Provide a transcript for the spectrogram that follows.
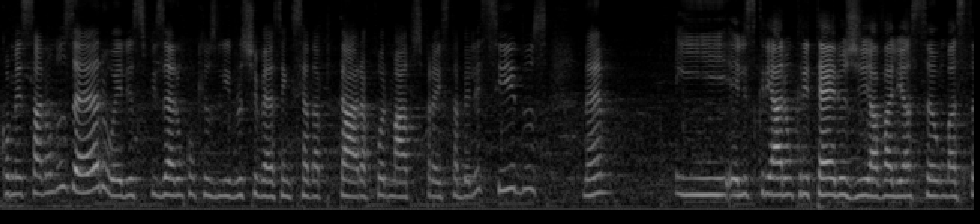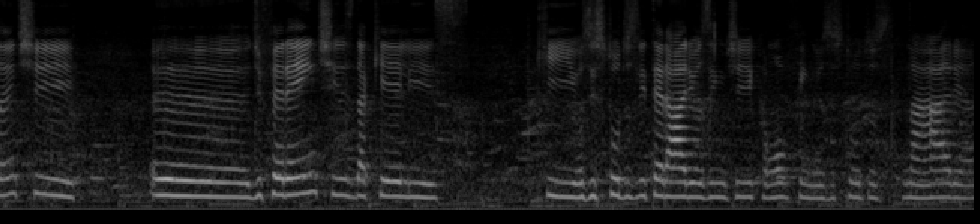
começaram do zero, eles fizeram com que os livros tivessem que se adaptar a formatos pré-estabelecidos, né? E eles criaram critérios de avaliação bastante uh, diferentes daqueles que os estudos literários indicam, ou enfim, os estudos na área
